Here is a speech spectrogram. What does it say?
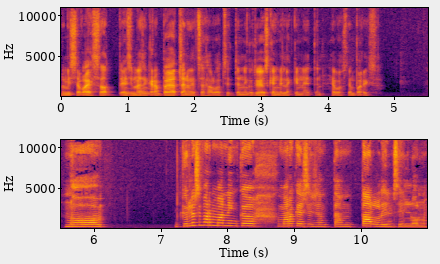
No missä vaiheessa olet ensimmäisen kerran päättänyt, että sä haluat sitten niin työskennelläkin näiden hevosten parissa? No, kyllä se varmaan, niin kuin, mä rakensin sen tämän tallin silloin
